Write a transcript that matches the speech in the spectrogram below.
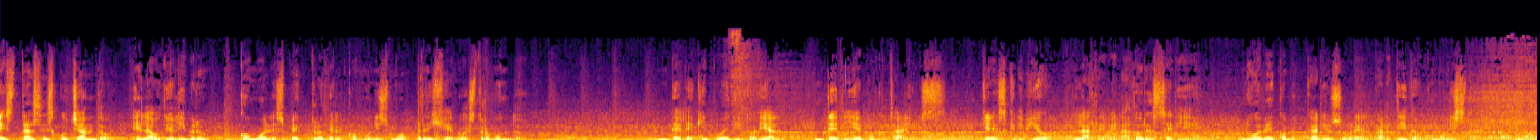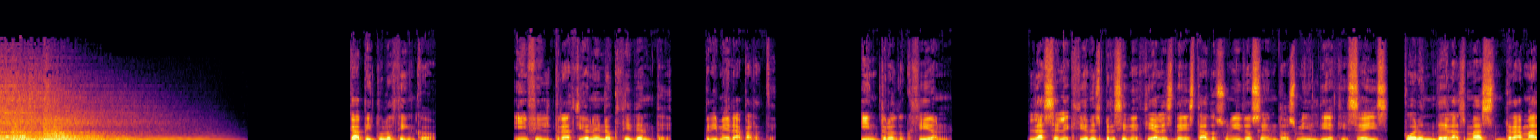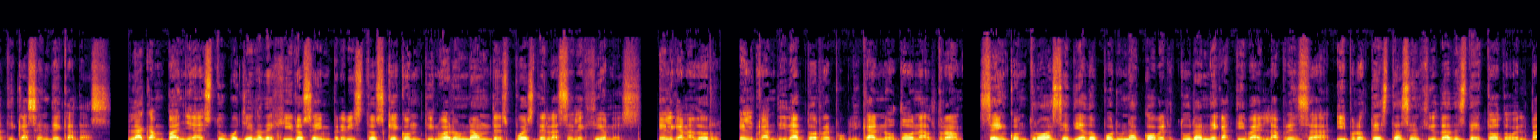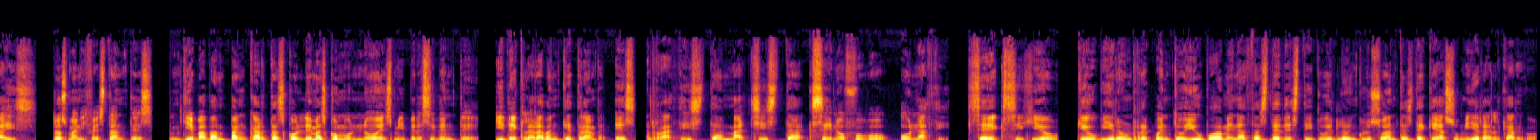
Estás escuchando el audiolibro Cómo el espectro del comunismo rige nuestro mundo, del equipo editorial de The Epoch Times, que escribió la reveladora serie Nueve comentarios sobre el Partido Comunista. Capítulo 5. Infiltración en Occidente. Primera parte. Introducción. Las elecciones presidenciales de Estados Unidos en 2016 fueron de las más dramáticas en décadas. La campaña estuvo llena de giros e imprevistos que continuaron aún después de las elecciones. El ganador, el candidato republicano Donald Trump, se encontró asediado por una cobertura negativa en la prensa y protestas en ciudades de todo el país. Los manifestantes llevaban pancartas con lemas como No es mi presidente y declaraban que Trump es racista, machista, xenófobo o nazi. Se exigió que hubiera un recuento y hubo amenazas de destituirlo incluso antes de que asumiera el cargo.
